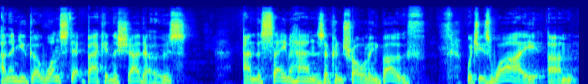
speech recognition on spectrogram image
and then you go one step back in the shadows, and the same hands are controlling both which is why um,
